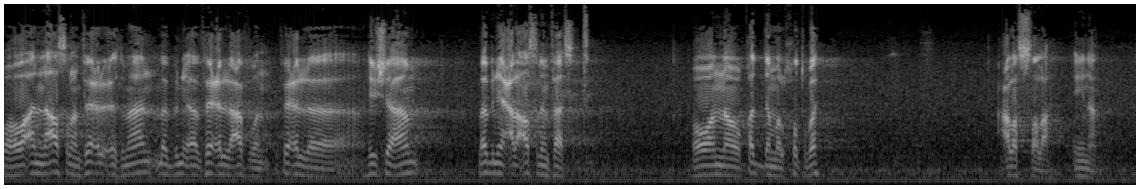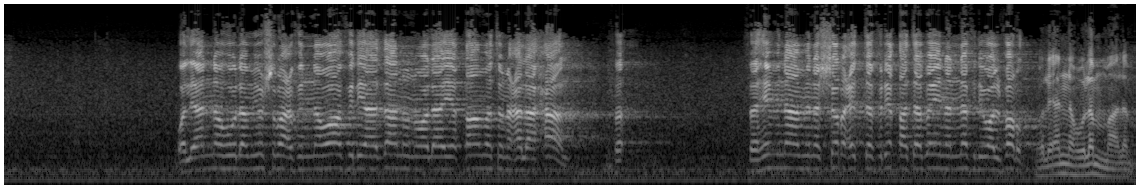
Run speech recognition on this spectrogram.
وهو أن أصلا فعل عثمان مبني فعل عفوا فعل هشام مبني على أصل فاسد وهو أنه قدم الخطبة على الصلاة. إيه نعم. ولأنه لم يشرع في النوافل أذان ولا إقامة على حال. ف... فهمنا من الشرع التفرقة بين النفل والفرض. ولأنه لما لم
